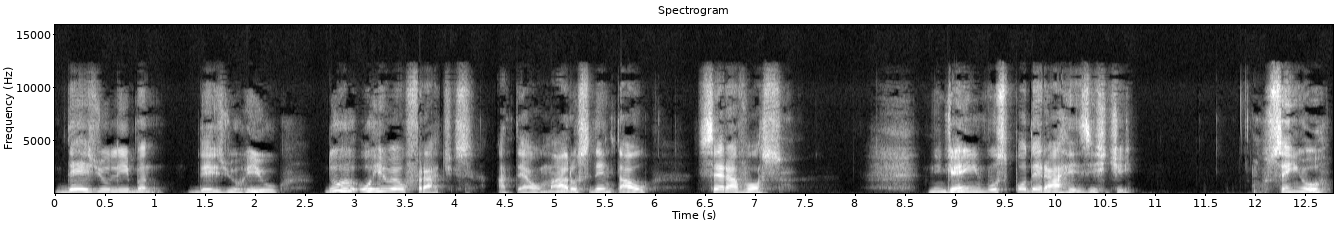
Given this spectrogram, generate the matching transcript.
desde o Líbano, desde o rio, do o rio Eufrates, até ao mar ocidental, será vosso. Ninguém vos poderá resistir. O Senhor,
